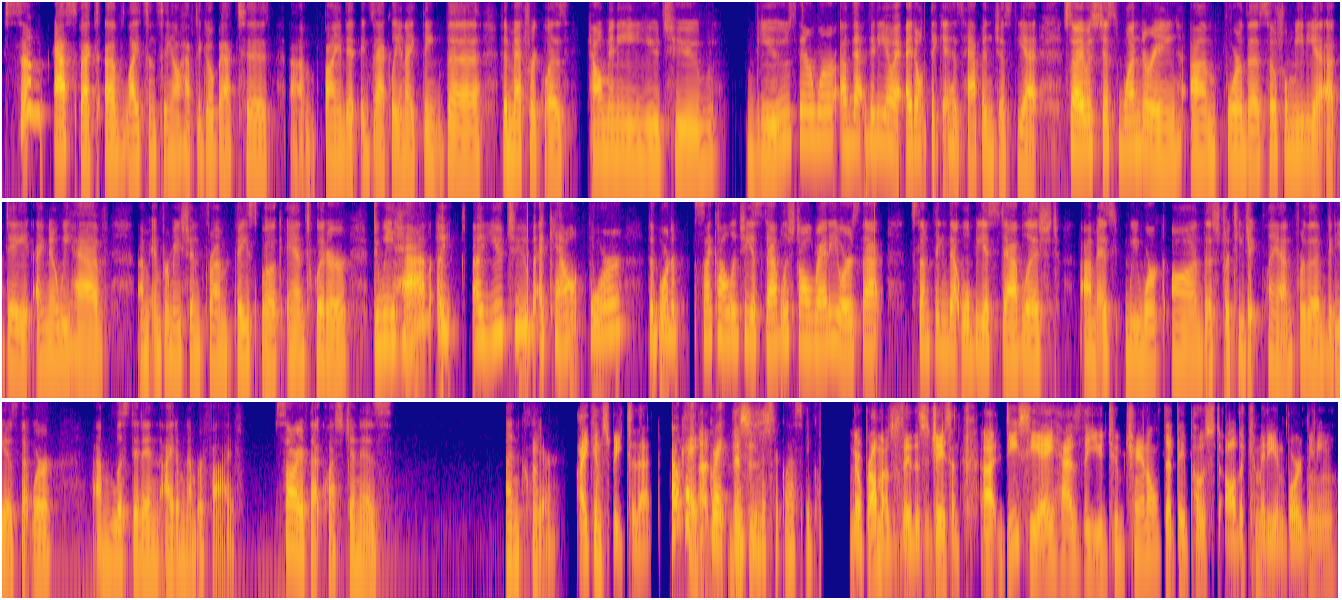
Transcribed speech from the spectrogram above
some aspect of licensing. I'll have to go back to um, find it exactly, and I think the the metric was how many YouTube views there were of that video. I, I don't think it has happened just yet. So I was just wondering um, for the social media update. I know we have um, information from Facebook and Twitter. Do we have a, a YouTube account for the Board of Psychology established already, or is that something that will be established um, as we work on the strategic plan for the videos that were um, listed in item number five? Sorry if that question is unclear. I can speak to that. Okay, uh, great. Thank this you, is- Mr. Glasspiegel. No problem. I was gonna say this is Jason. Uh, DCA has the YouTube channel that they post all the committee and board meeting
